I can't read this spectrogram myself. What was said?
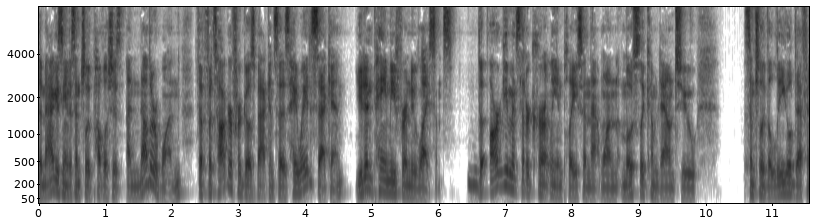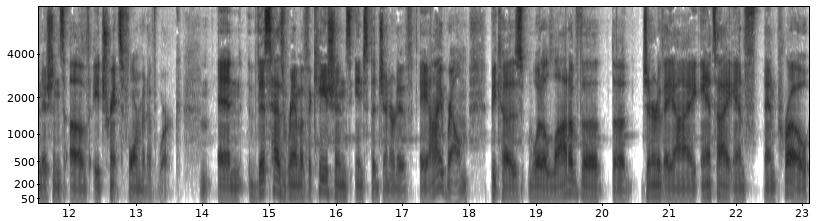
the magazine essentially publishes another one, the photographer goes back and says, Hey, wait a second, you didn't pay me for a new license. Mm-hmm. The arguments that are currently in place in that one mostly come down to essentially the legal definitions of a transformative work. And this has ramifications into the generative AI realm because what a lot of the, the generative AI anti and, and pro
